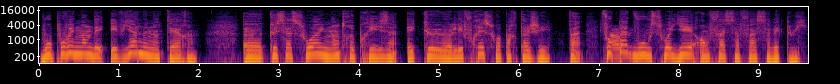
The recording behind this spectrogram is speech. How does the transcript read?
vous pouvez demander et via le notaire euh, que ça soit une entreprise et que les frais soient partagés. Enfin, il faut Ah pas oui. que vous soyez en face à face avec lui.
